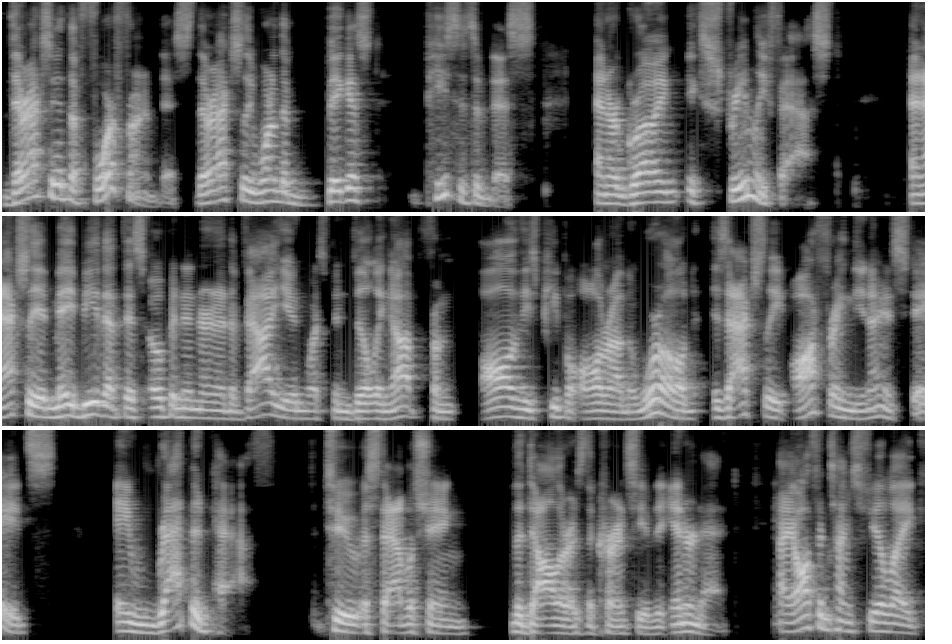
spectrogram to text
they're actually at the forefront of this they're actually one of the biggest pieces of this and are growing extremely fast and actually it may be that this open internet of value and what's been building up from all of these people all around the world is actually offering the United States a rapid path to establishing the dollar as the currency of the internet. I oftentimes feel like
